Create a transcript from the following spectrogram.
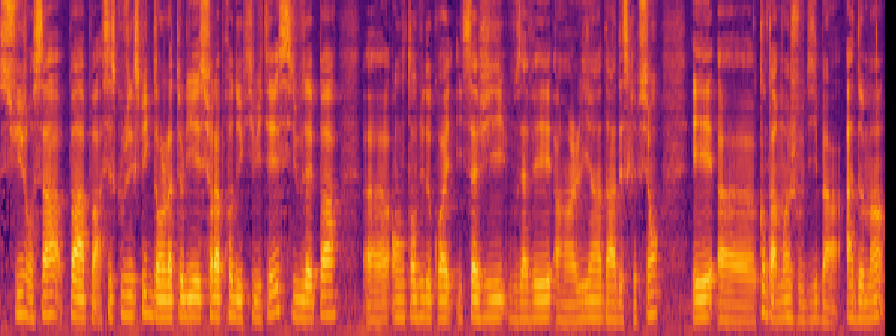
suivre ça pas à pas. C'est ce que je vous explique dans l'atelier sur la productivité. Si vous n'avez pas euh, entendu de quoi il s'agit, vous avez un lien dans la description. Et euh, quant à moi, je vous dis bah, à demain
